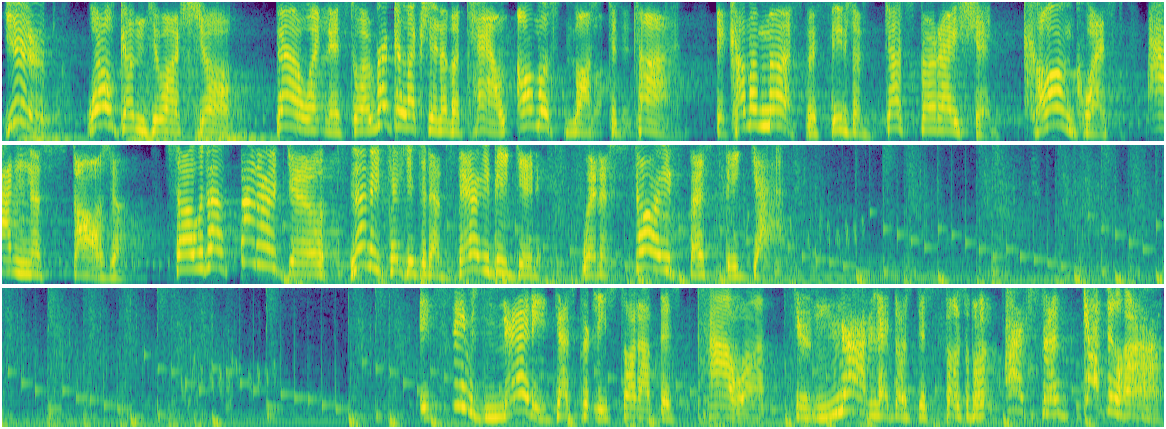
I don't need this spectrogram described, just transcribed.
You, welcome to our show. Bear witness to a recollection of a town almost lost to time. Become immersed with themes of desperation, conquest, and nostalgia. So without further ado, let me take you to the very beginning, where the story first began. It seems many desperately sought out this power. Do not let those disposable extras get to her!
